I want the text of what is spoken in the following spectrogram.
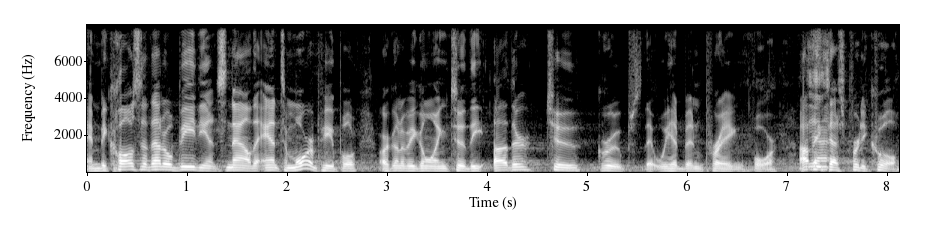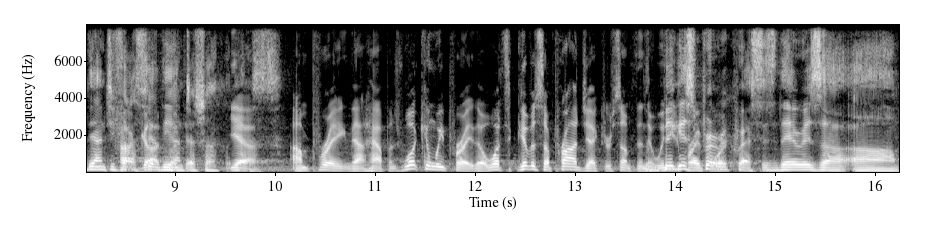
And because of that obedience, now the Antamora people are going to be going to the other two groups that we had been praying for. I think The- that's pretty cool. the how and the. Antishaka, Yeah, yes. I'm praying that happens. What can we pray though? What's give us a project or something that The we need to biggest prayer request is there is a. Uh,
